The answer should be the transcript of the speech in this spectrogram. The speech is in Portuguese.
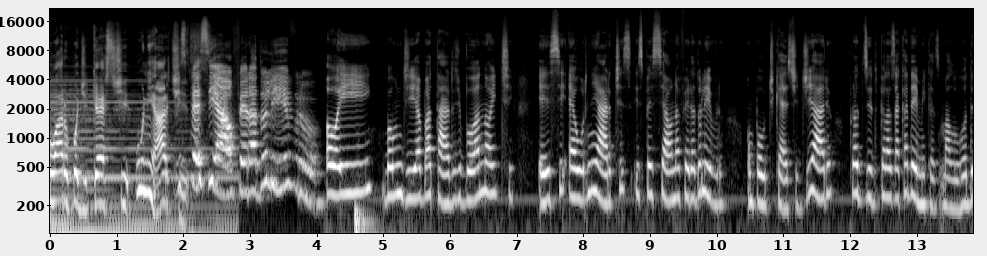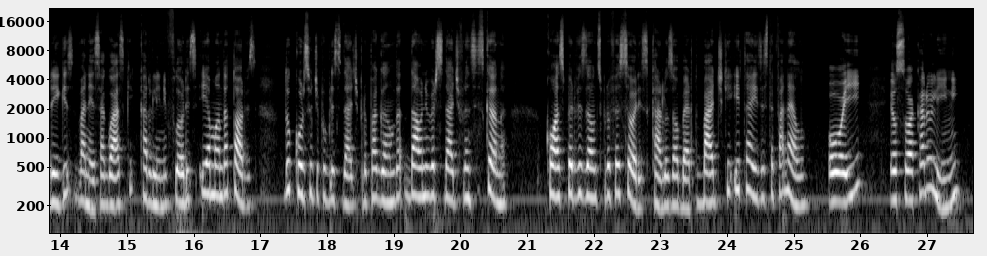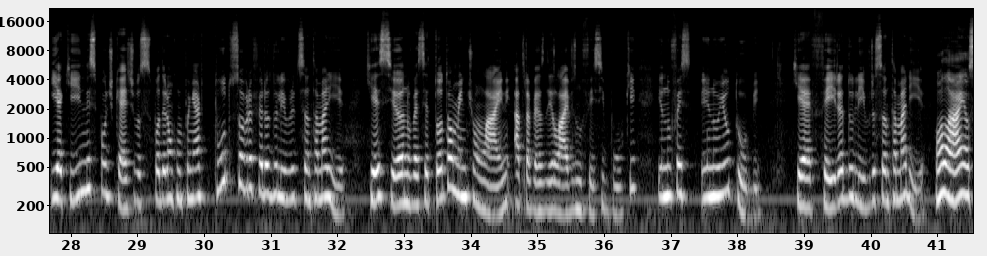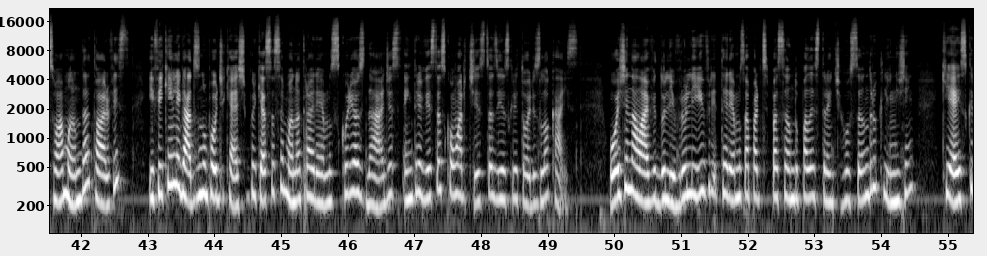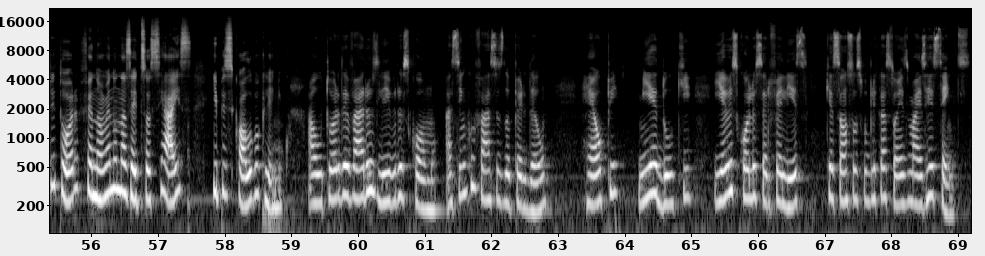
no ar o podcast UniArtes. Especial Feira do Livro. Oi, bom dia, boa tarde, boa noite. Esse é o UniArtes Especial na Feira do Livro, um podcast diário produzido pelas acadêmicas Malu Rodrigues, Vanessa Guasque, Caroline Flores e Amanda Torres, do curso de Publicidade e Propaganda da Universidade Franciscana, com a supervisão dos professores Carlos Alberto Badke e Thaís Stefanello. Oi, eu sou a Caroline e aqui nesse podcast vocês poderão acompanhar tudo sobre a Feira do Livro de Santa Maria, que esse ano vai ser totalmente online através de lives no Facebook e no, face e no YouTube, que é Feira do Livro Santa Maria. Olá, eu sou Amanda Torves e fiquem ligados no podcast porque essa semana traremos curiosidades, entrevistas com artistas e escritores locais. Hoje, na live do Livro Livre, teremos a participação do palestrante Rossandro Klingen, que é escritor, fenômeno nas redes sociais e psicólogo clínico. Autor de vários livros como As Cinco Faces do Perdão, Help, Me Eduque e Eu Escolho Ser Feliz, que são suas publicações mais recentes.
